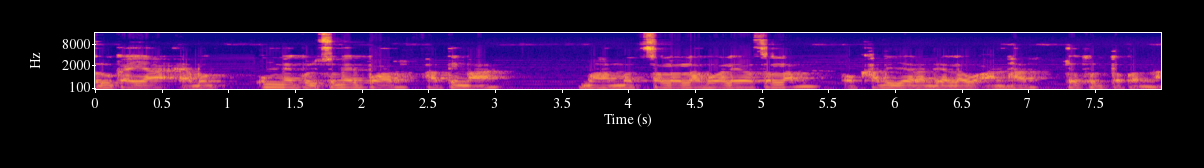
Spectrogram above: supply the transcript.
রুকাইয়া এবং উম্মে কুলসুমের পর ফাতিমা মোহাম্মদ সাল্লু আলাইসাল্লাম ও খাদিজা রাদিয়াল্লাহু আনহার চতুর্থ কন্যা।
